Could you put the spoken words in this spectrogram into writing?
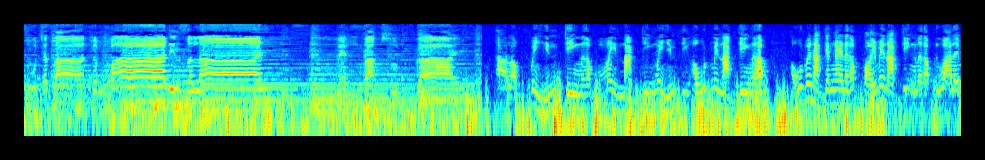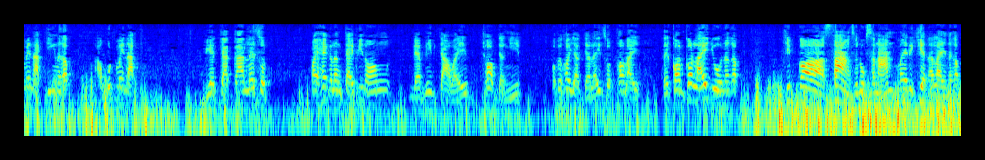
สู่ชะตาจนฟ้าดินสลายเล่นรักสุดกาย ถ้าเราไม่หินจริงนะครับ ไม่หนักจริง ไม่หินจริง อาวุธไม่หนักจริงนะครับ อาวุธไม่หนักยังไงนะครับ ต่อยไม่หนักจริงนะครับ หรือว่าอะไรไม่หนักจริงนะครับ อาวุธไม่หนักเปลี่ยนจากการไลฟ์สดไปให้กำลังใจพี่น้องแบบนี้จ่าไว้ชอบอย่างนี้ ก็ไม่ค่อยอยากจะไลฟ์สดเท่าไหร่ แต่ก่อนก็ไลฟ์อยู่นะครับ คลิปก็สร้างสนุกสนานไม่ได้เครียดอะไรนะครับ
